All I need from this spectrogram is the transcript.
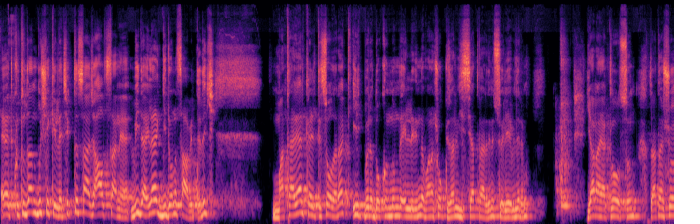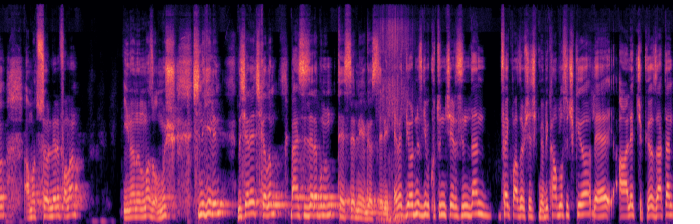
Evet kutudan bu şekilde çıktı. Sadece 6 tane vidayla gidonu sabitledik. Materyal kalitesi olarak ilk böyle dokunduğumda ellediğimde bana çok güzel bir hissiyat verdiğini söyleyebilirim. Yan ayaklı olsun. Zaten şu amortisörleri falan inanılmaz olmuş. Şimdi gelin dışarıya çıkalım. Ben sizlere bunun testlerini göstereyim. Evet gördüğünüz gibi kutunun içerisinden pek fazla bir şey çıkmıyor. Bir kablosu çıkıyor ve alet çıkıyor. Zaten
